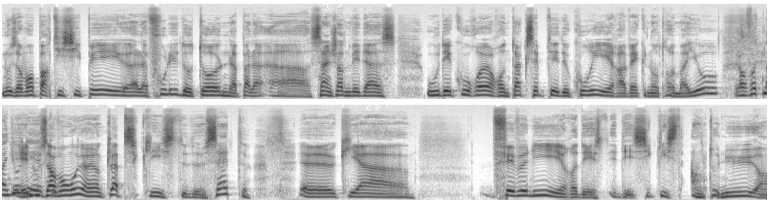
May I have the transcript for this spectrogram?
Nous avons participé à la foulée d'automne à, à Saint-Jean-de-Védas où des coureurs ont accepté de courir avec notre maillot. Alors, votre maillot, Et est- nous avons eu un club cycliste de 7 qui a fait venir des, des cyclistes en tenue, en,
